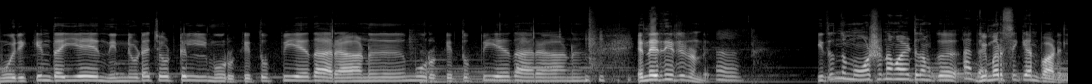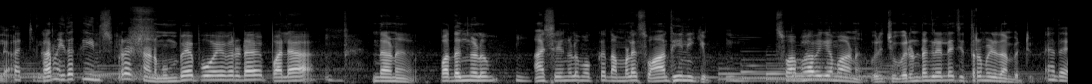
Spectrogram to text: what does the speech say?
മുരിക്കിൻ തയ്യേ നിന്നുടെ ചോട്ടിൽ മുറുക്കി തുപ്പിയതാരാണ് മുറുക്കി തുപ്പിയതാരാണ് എന്നെഴുതിയിട്ടുണ്ട് ആ. ഇതൊന്നും മോഷണമായിട്ട് നമുക്ക് വിമർശിക്കാൻ പാടില്ല. കാരണം ഇതൊക്കെ ഇൻസ്പിറേഷൻ ആണ് മുമ്പേ പോയവരുടെ പല എന്താണ് പദങ്ങളും ആശയങ്ങളും ഒക്കെ നമ്മളെ സ്വാധീനിക്കും. സ്വാഭാവികമാണ്. ഒരു ചുവരുണ്ടെങ്കിലല്ലേ ചിത്രം എഴുതാൻ പറ്റൂ. അതെ.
